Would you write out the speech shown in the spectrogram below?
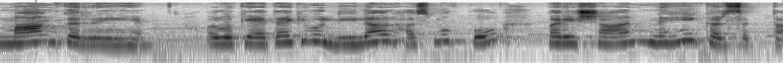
मांग कर रहे हैं। और वो कहता है कि वो लीला और हसमुख को परेशान नहीं कर सकता।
